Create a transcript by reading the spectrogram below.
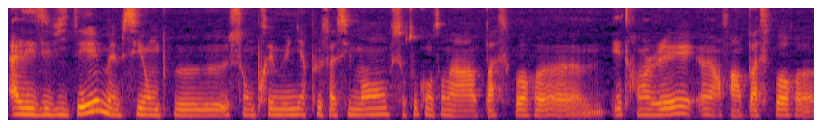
à, les éviter, même si on peut s'en prémunir plus facilement, surtout quand on a un passeport euh, étranger, euh, enfin un passeport euh,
